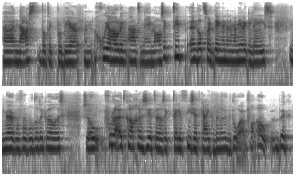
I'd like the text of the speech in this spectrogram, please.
Uh, naast dat ik probeer een goede houding aan te nemen als ik typ en dat soort dingen. En wanneer ik lees. Ik merk bijvoorbeeld dat ik wel eens zo vooruit kan gaan zitten als ik televisie het kijken ben. Dat ik door heb van, oh, ik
